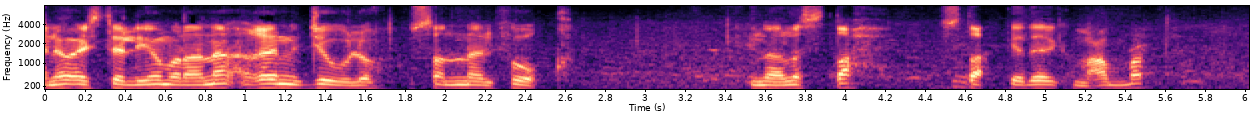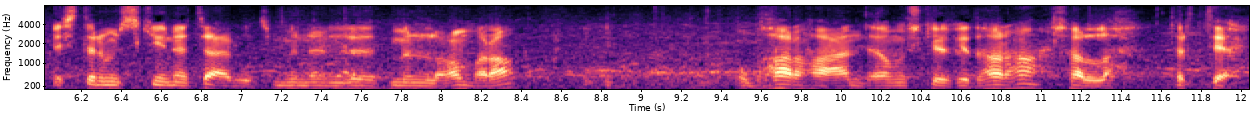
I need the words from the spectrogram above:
أنا وإستر اليوم رانا غير نتجولوا وصلنا لفوق هنا السطح السطح كذلك معمر إستر مسكينة تعبت من من العمرة وظهرها عندها مشكله في ظهرها إن شاء الله ترتاح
